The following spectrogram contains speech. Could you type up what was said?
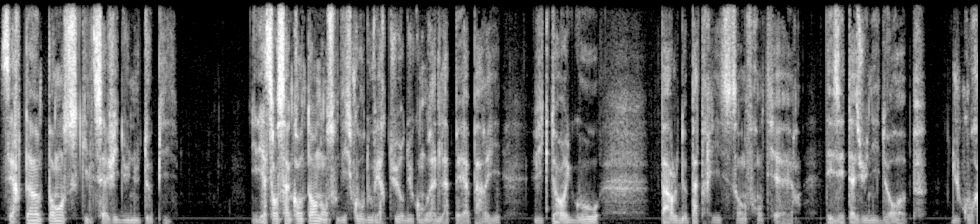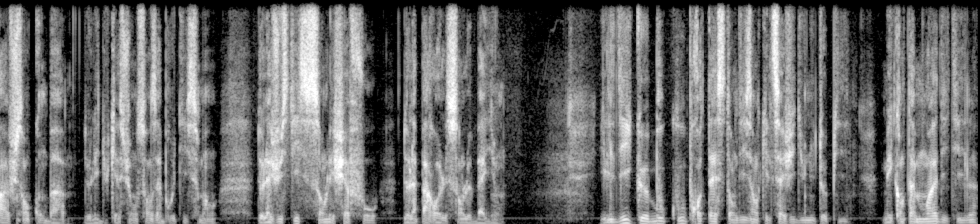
Certains pensent qu'il s'agit d'une utopie. Il y a 150 ans, dans son discours d'ouverture du Congrès de la paix à Paris, Victor Hugo parle de patrie sans frontières, des États-Unis d'Europe, du courage sans combat, de l'éducation sans abrutissement, de la justice sans l'échafaud, de la parole sans le baillon. Il dit que beaucoup protestent en disant qu'il s'agit d'une utopie. Mais quant à moi, dit-il,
